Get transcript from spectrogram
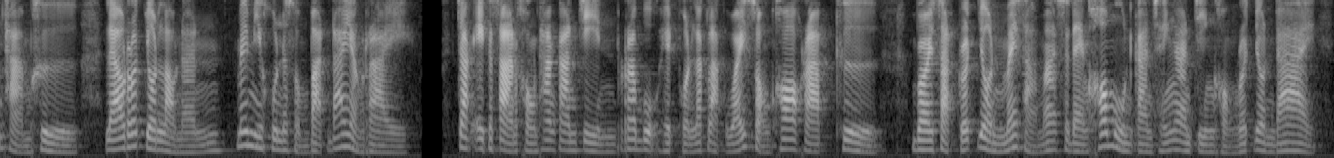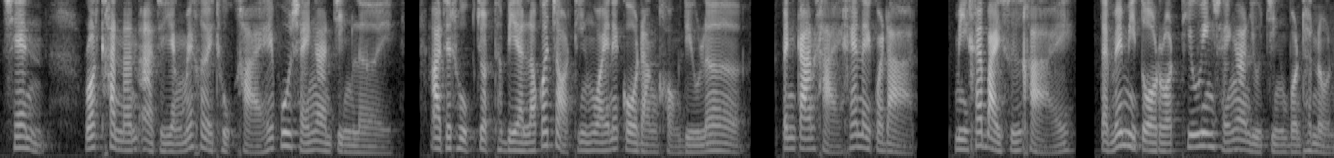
ำถามคือ แล้วรถยนต์เหล่านั้นไม่มีคุณสมบัติได้อย่างไร จากเอกสารของทางการจีนระบุเหตุผลหลักๆ ไว้ 2 ข้อครับ คือ บริษัทรถยนต์ไม่สามารถแสดงข้อมูลการใช้งานจริงของรถยนต์ได้ เช่น รถคันนั้นอาจจะยังไม่เคยถูกขายให้ผู้ใช้งานจริงเลย อาจจะถูกจดทะเบียนแล้วก็จอดทิ้งไว้ในโกดังของดีลเลอร์ เป็นการขายแค่ในกระดาษ มีแค่ใบซื้อขาย แต่ไม่มีตัวรถที่วิ่งใช้งานอยู่จริงบนถนน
